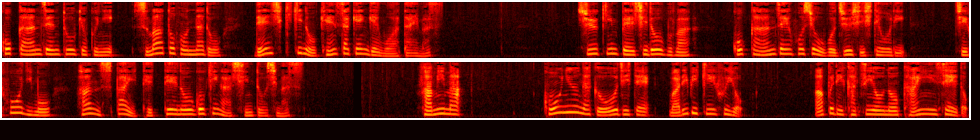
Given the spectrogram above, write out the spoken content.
国家安全当局にスマートフォンなど電子機器の検査権限を与えます。習近平指導部は国家安全保障を重視しており地方にも反スパイ徹底の動きが浸透します。ファミマ、購入額応じて割引付与、アプリ活用の会員制度。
